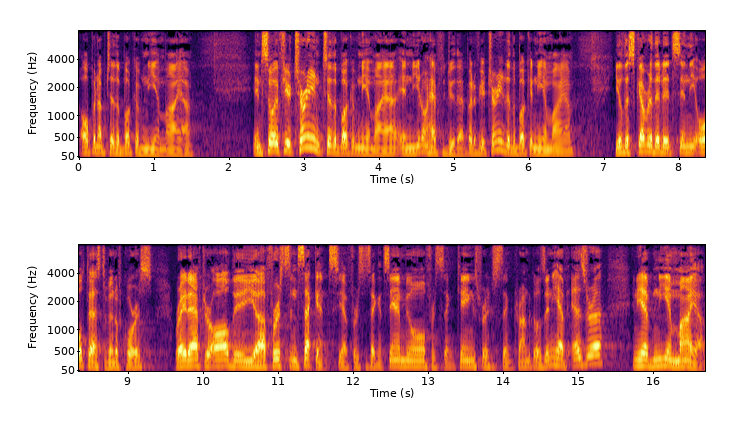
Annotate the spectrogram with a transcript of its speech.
open up to the book of Nehemiah. And so, if you're turning to the book of Nehemiah, and you don't have to do that, but if you're turning to the book of Nehemiah, you'll discover that it's in the Old Testament, of course, right after all the uh, first and seconds. You have first and second Samuel, first and second Kings, first and second Chronicles. Then you have Ezra, and you have Nehemiah.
